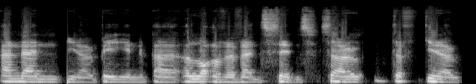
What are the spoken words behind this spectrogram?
and then you know being in uh, a lot of events since. So the you know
